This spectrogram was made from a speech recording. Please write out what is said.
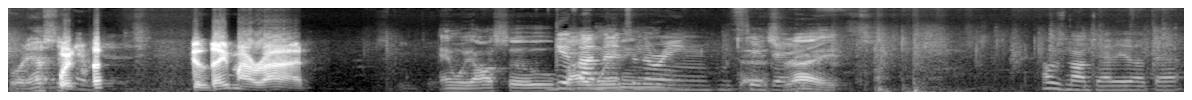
What else? Which- they? Because they my ride. and we also Get by five minutes in the ring with That's Dave. right. I was not happy about that.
